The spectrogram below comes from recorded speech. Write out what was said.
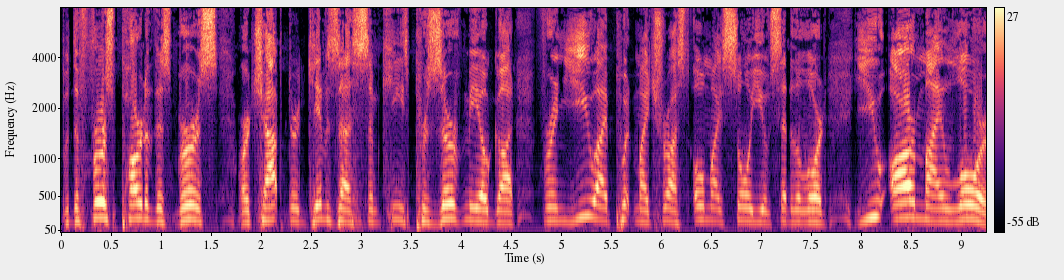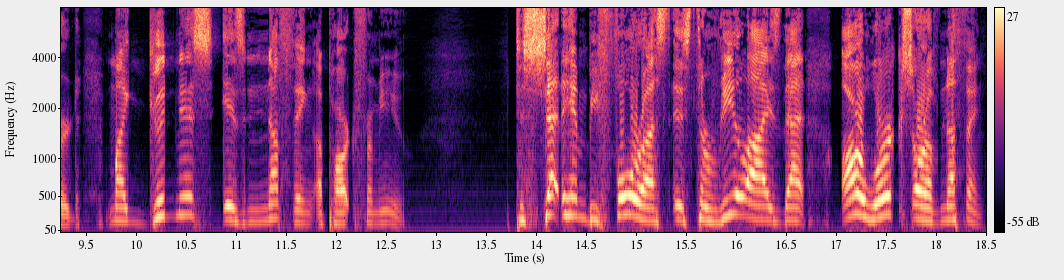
But the first part of this verse or chapter gives us some keys. Preserve me, O God, for in you I put my trust. O my soul, you have said to the Lord, You are my Lord. My goodness is nothing apart from you to set him before us is to realize that our works are of nothing.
